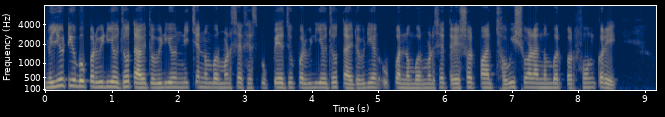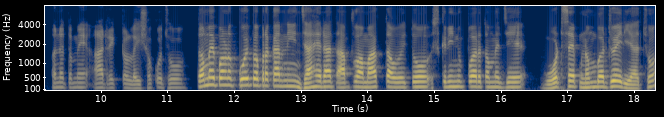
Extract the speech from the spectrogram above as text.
યુટ્યુબ ઉપર વીડિયો જોતા હોય તો વીડિયો નીચે નંબર મળશે ફેસબુક પેજ ઉપર વીડિયો જોતા હોય તો વીડિયો ઉપર નંબર મળશે. ત્રેસઠ પાંચ છવ્વીસ વાળા નંબર પર ફોન કરી અને તમે આ ટ્રેક્ટર લઈ શકો છો. તમે પણ કોઈ પણ પ્રકારની જાહેરાત આપવા માંગતા હોય તો સ્ક્રીન ઉપર તમે જે વોટ્સએપ નંબર જોઈ રહ્યા છો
